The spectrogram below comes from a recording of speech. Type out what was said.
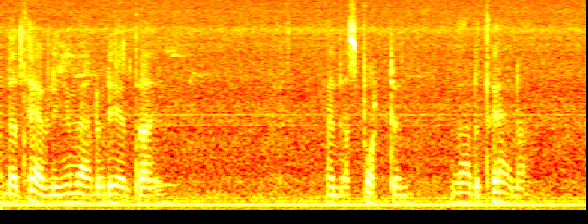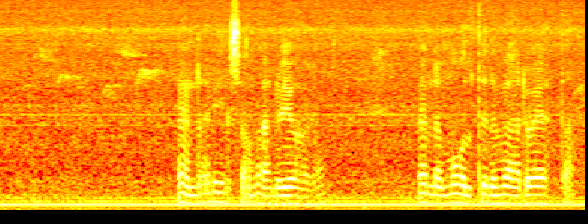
Enda tävlingen värd att delta i. Enda sporten värd att träna. Enda resan värd att göra. Enda måltiden värd att äta.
